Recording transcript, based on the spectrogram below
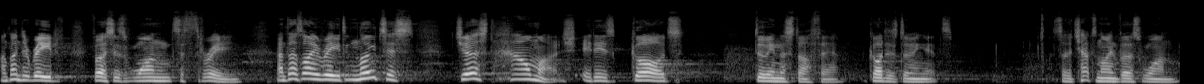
I'm going to read verses 1 to 3. And as I read, notice just how much it is God doing the stuff here. God is doing it. So, chapter 9, verse 1.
